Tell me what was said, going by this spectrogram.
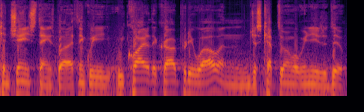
can change things. But I think we we quieted the crowd pretty well and just kept doing what we needed to do.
